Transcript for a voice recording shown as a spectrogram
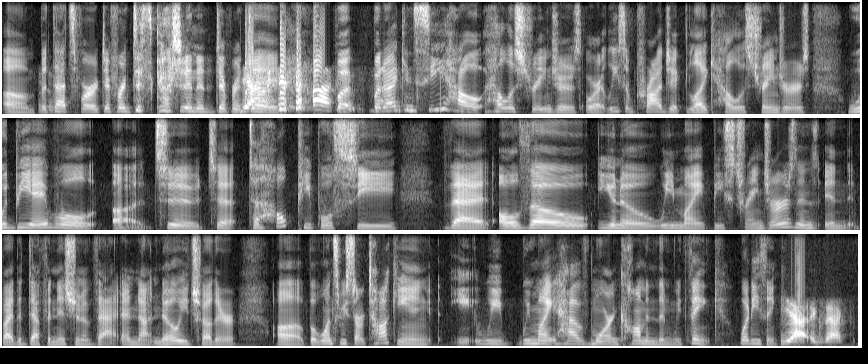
um, but mm-hmm. that's for a different discussion and a different yeah. day. but but I can see how Hella Strangers, or at least a project like Hella Strangers, would be able uh, to to to help people see that although you know we might be strangers in, in by the definition of that and not know each other uh, but once we start talking we we might have more in common than we think what do you think yeah exactly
